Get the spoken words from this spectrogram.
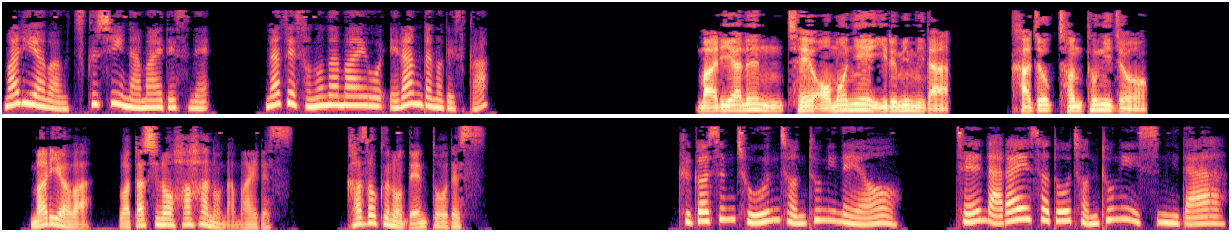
マリアは美しい名前ですね。なぜその名前を選んだのですか 마리아는 제 어머니의 이름입니다. 가족 전통이죠. マリアは、私の母の名前です。家族の伝統です。 그것은 좋은 전통이네요. 제 나라에서도 전통이 있습니다.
